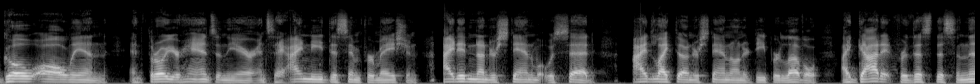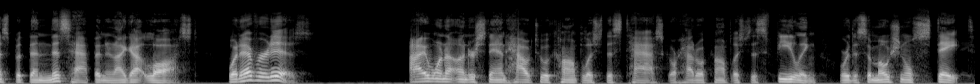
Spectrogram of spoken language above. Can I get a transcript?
Go all in and throw your hands in the air and say, I need this information. I didn't understand what was said. I'd like to understand on a deeper level. I got it for this, this, and this, but then this happened and I got lost. Whatever it is, I want to understand how to accomplish this task or how to accomplish this feeling or this emotional state.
